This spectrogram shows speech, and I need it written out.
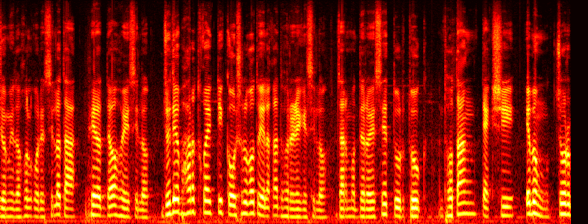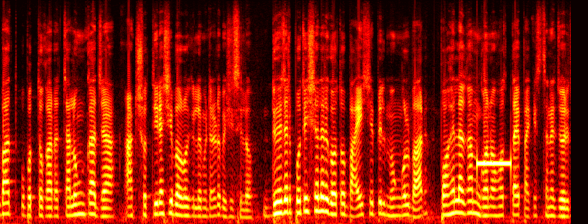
জমি দখল করেছিল তা ফেরত দেওয়া হয়েছিল। যদিও ভারত কয়েকটি কৌশলগত এলাকা ধরে রেখেছিল, যার মধ্যে রয়েছে তুর্তুক, ধোতাং, ট্যাক্সি এবং চোরবাত উপত্যকার চালুঙ্কা যা আটশো তিরাশি বর্গ কিলোমিটারেরও বেশি ছিল। দুই হাজার পঁচিশ সালের গত বাইশ এপ্রিল মঙ্গলবার পহেলাগাম গণহত্যায় পাকিস্তানে জড়িত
